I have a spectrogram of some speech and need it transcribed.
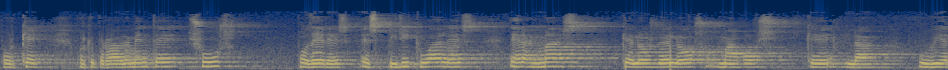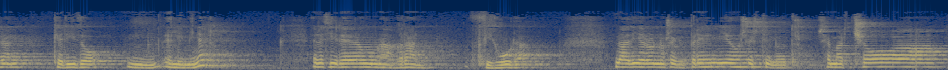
¿Por qué? Porque probablemente sus poderes espirituales eran más que los de los magos que la hubieran querido mm, eliminar. Es decir, era una gran figura. La dieron no sé qué premios, este y lo otro. Se marchó a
